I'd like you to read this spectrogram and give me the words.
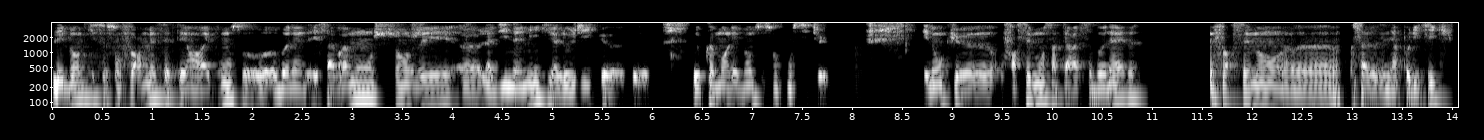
les bandes qui se sont formées, c'était en réponse aux, bonnets. Et ça a vraiment changé euh, la dynamique, la logique euh, de, comment les bandes se sont constituées. Et donc, forcément, on s'intéresse aux bonnets. Forcément, ça va devenir politique.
